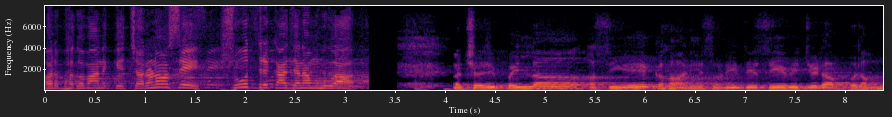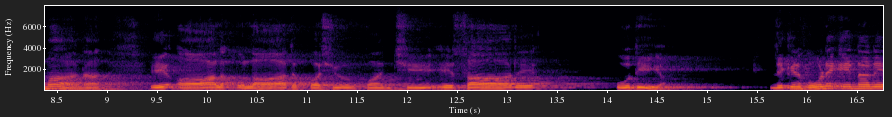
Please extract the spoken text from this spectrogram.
और भगवान के चरणों से शूद्र का जन्म हुआ ਅੱਛਾ ਜੀ ਪਹਿਲਾਂ ਅਸੀਂ ਇਹ ਕਹਾਣੀ ਸੁਣੀ ਦੀ ਸੀ ਵੀ ਜਿਹੜਾ ਬ੍ਰਹਮਾ ਨਾ ਇਹ ਆਲ ਔਲਾਦ ਪਸ਼ੂ ਪੰਛੀ ਇਹ ਸਾਰੇ ਉਹਦੀ ਆ ਲੇਕਿਨ ਹੁਣ ਇਹਨਾਂ ਨੇ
